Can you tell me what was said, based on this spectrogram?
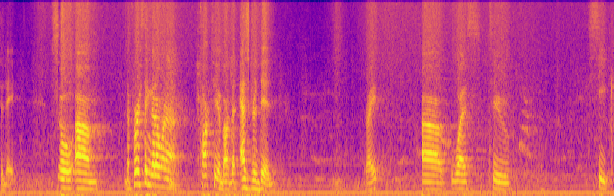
today. So, um, the first thing that I want to talk to you about that Ezra did, right, uh, was to seek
